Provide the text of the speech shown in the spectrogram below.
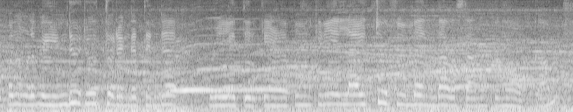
അപ്പോൾ വീണ്ടും ഒരു തുരങ്കത്തിന്റെ ഉള്ളിലെത്തിയിരിക്കുകയാണ്. അപ്പോൾ നമുക്കിനി ലൈറ്റ് ഓഫ് ചെയ്യുമ്പോൾ എന്താ അവസ്ഥ? നമുക്ക് നോക്കാം.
